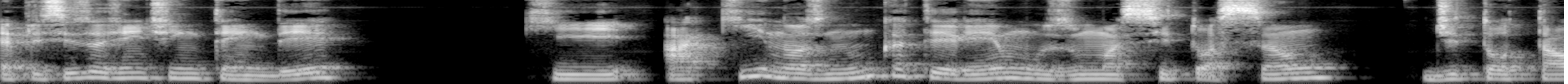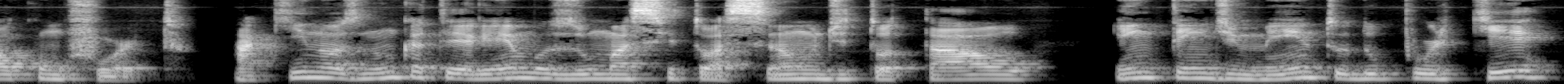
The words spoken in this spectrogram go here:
é preciso a gente entender que aqui nós nunca teremos uma situação de total conforto. Aqui nós nunca teremos uma situação de total entendimento do porquê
